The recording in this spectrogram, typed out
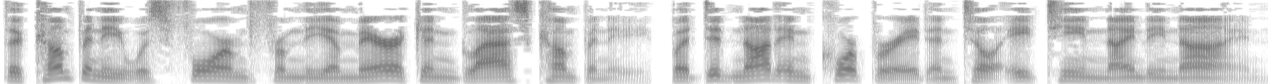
The company was formed from the American Glass Company, but did not incorporate until 1899.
